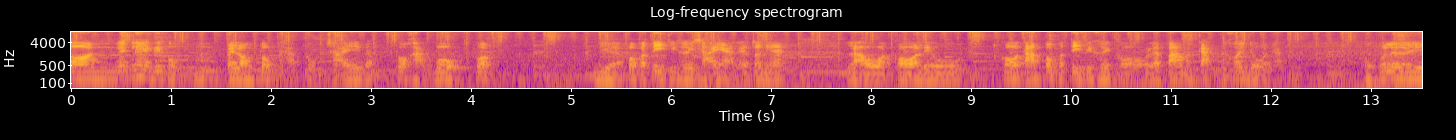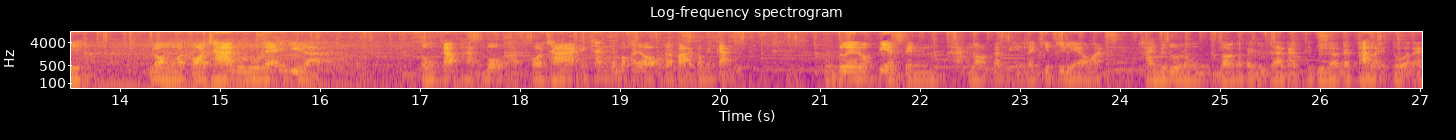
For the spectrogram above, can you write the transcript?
ตอนแรกๆที่ผมไปลองตกนะครับ ผมใช้แบบพวกหางโบก พวกเหยื่อปกติที่เคยใช้อะแล้วตอนเนี้ยเรากอเร็วกอตามปกติที่เคยกอ แล้วปลามันกัดไม่ค่อยโดนครับ ผมก็เลยลองมากอช้าดูและเหยื่อตรงกับหางโบกครับกอช้าแอคชั่นก็ไม่ค่อยออกนะปลาก็ไม่กัดผมก็เลยมาเปลี่ยนเป็นหางหนอนแบบนี้และคลิปที่แล้วอะ รไม่ดูลองย้อนกลับไปดูได้นะคลิปที่แล้วได้ปลาหลายตัวนะ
